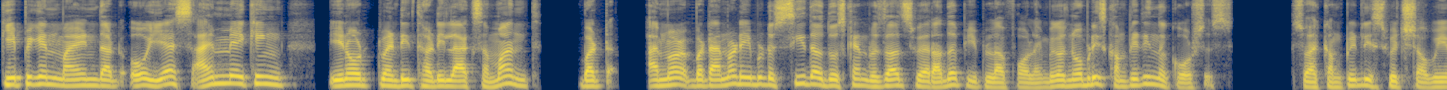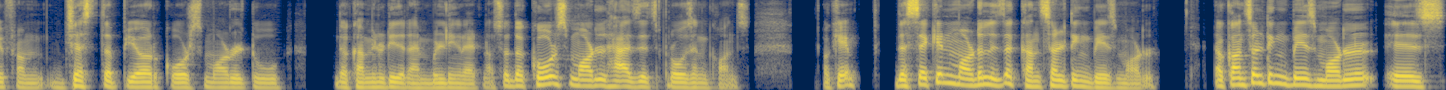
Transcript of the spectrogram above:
Keeping in mind that, oh yes, I'm making, you know, 20, 30 lakhs a month, but I'm not, but I'm not able to see the, those kind of results where other people are following because nobody's completing the courses. So I completely switched away from just the pure course model to the community that I'm building right now. So the course model has its pros and cons. Okay. The second model is a consulting based model. A consulting based model is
